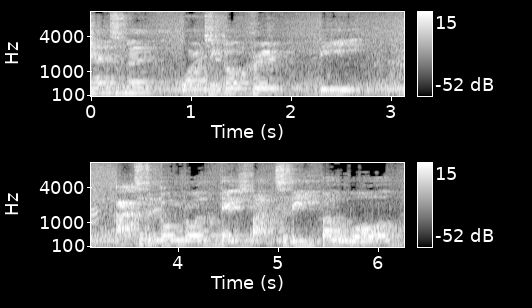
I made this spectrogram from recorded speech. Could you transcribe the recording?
and gentlemen, Warrington Gun Crew, the act of the gun run dates back to the Boer War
